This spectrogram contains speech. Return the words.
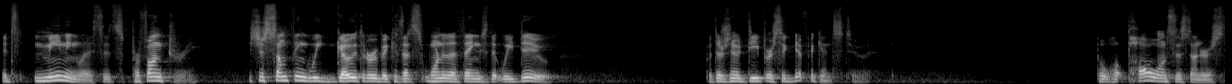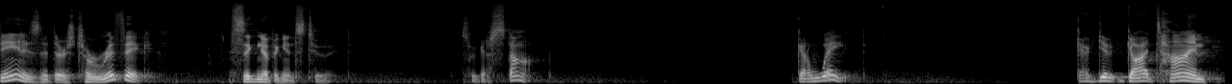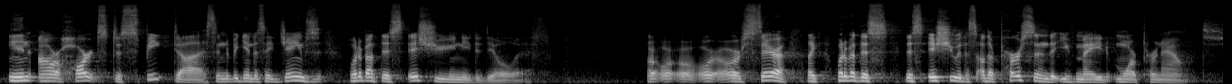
It's meaningless, it's perfunctory. It's just something we go through because that's one of the things that we do but there's no deeper significance to it. But what Paul wants us to understand is that there's terrific significance to it. So we've got to stop. We've got to wait. We've Got to give God time in our hearts to speak to us and to begin to say, James, what about this issue you need to deal with? Or, or, or, or Sarah, like, what about this, this issue with this other person that you've made more pronounced?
